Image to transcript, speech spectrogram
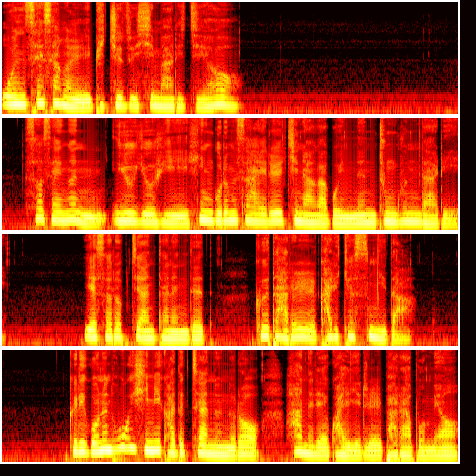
온 세상을 비추듯이 말이지요. 서생은 유유히 흰 구름 사이를 지나가고 있는 둥근 달이 예사롭지 않다는 듯 그 달을 가리켰습니다. 그리고는 호기심이 가득 찬 눈으로 하늘의 관리를 바라보며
